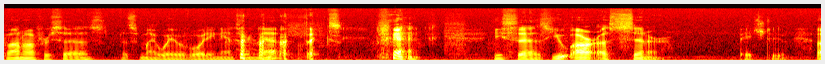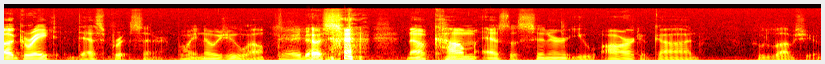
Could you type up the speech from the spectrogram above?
Bonhoeffer says, "This is my way of avoiding answering that." Thanks. he says, "You are a sinner." Page two. A great, desperate sinner. Boy, he knows you well. Yeah, he does. now come as the sinner you are to God, who loves you.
